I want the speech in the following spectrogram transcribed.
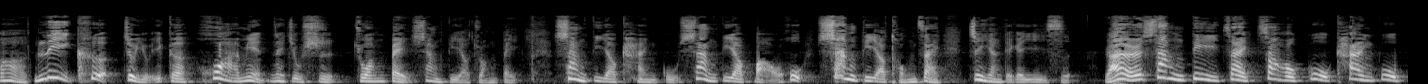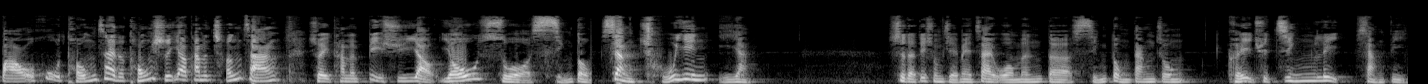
哦，立刻就有一个画面，那就是装备。上帝要装备，上帝要看顾，上帝要保护，上帝要同在，这样的一个意思。然而，上帝在照顾、看顾、保护、同在的同时，要他们成长，所以他们必须要有所行动，像雏鹰一样。是的，弟兄姐妹，在我们的行动当中，可以去经历上帝，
